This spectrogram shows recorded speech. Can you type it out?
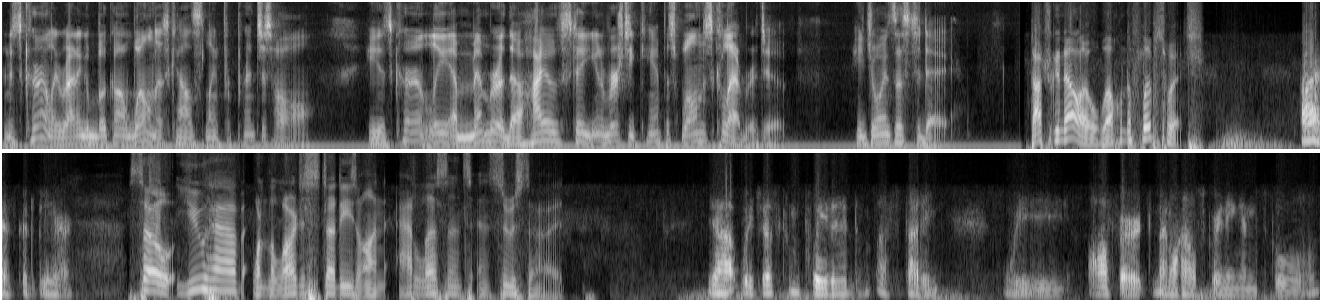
and is currently writing a book on wellness counseling for Prentice Hall. He is currently a member of the Ohio State University Campus Wellness Collaborative. He joins us today. Dr. Granello, welcome to Flip Switch. Hi, it's good to be here. So, you have one of the largest studies on adolescence and suicide. Yeah, we just completed a study. We offered mental health screening in schools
